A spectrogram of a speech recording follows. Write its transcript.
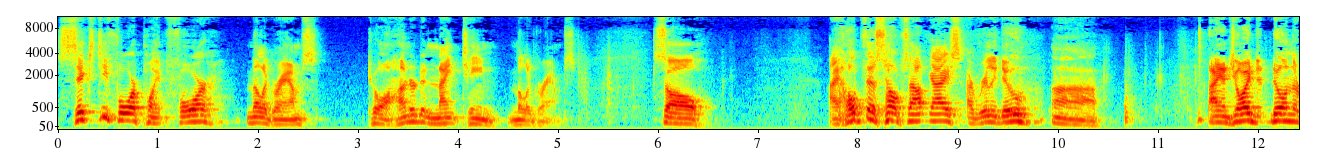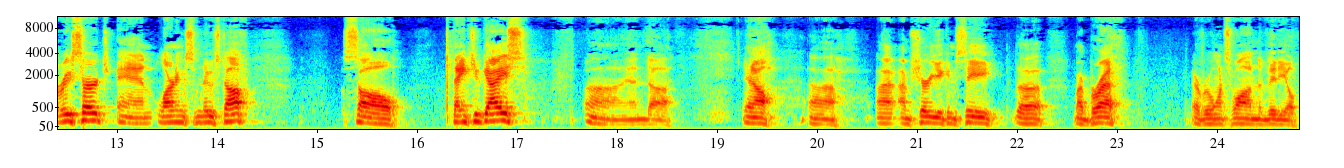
64.4 milligrams to 119 milligrams. So I hope this helps out, guys. I really do. Uh, I enjoyed doing the research and learning some new stuff. So thank you guys. Uh, and, uh, you know, uh, I, am sure you can see the my breath every once in a while in the video.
